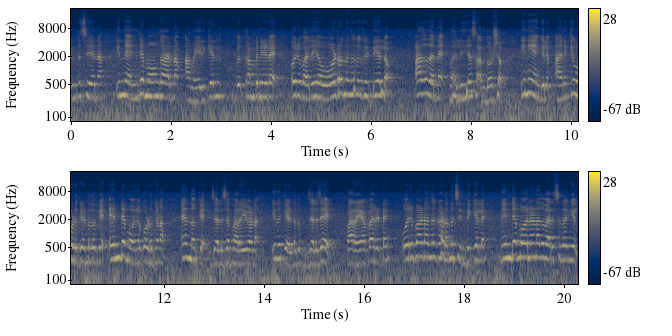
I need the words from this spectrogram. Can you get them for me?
എന്ത് ചെയ്യാനാ? ഇന്ന് എന്റെ മോൻ കാരണം അമേരിക്കൻ കമ്പനിയുടെ ഒരു വലിയ ഓർഡർ നിങ്ങൾക്ക് കിട്ടിയല്ലോ. അത് തന്നെ വലിയ സന്തോഷം. ഇനിയെങ്കിലും എനിക്ക് കൊടുക്കേണ്ടതൊക്കെ എന്റെ മോന് കൊടുക്കണം എന്നൊക്കെ ജലജ പറയുവാണ്. ഇത് കേട്ടതും ജലജയെ പറയാൻ വരട്ടെ. ഒരുപാട് അങ്ങ് കടന്ന് ചിന്തിക്കല്ലേ? നിന്റെ മോനാണ് അത് വരച്ചതെങ്കിൽ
